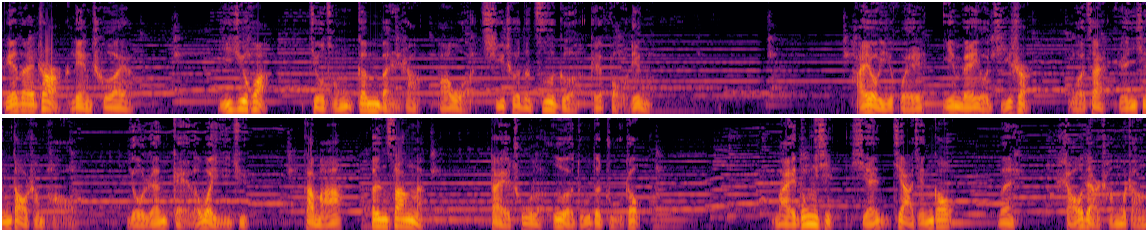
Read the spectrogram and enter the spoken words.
别在这儿练车呀！”一句话。就从根本上把我骑车的资格给否定了。还有一回，因为有急事儿，我在人行道上跑，有人给了我一句：“干嘛奔丧呢？”带出了恶毒的诅咒。买东西嫌价钱高，问少点成不成？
